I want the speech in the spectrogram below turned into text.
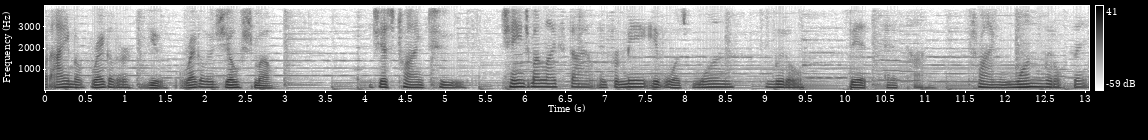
but I am a regular you, regular Joe Schmo. Just trying to change my lifestyle. And for me, it was one little bit at a time. Trying one little thing.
